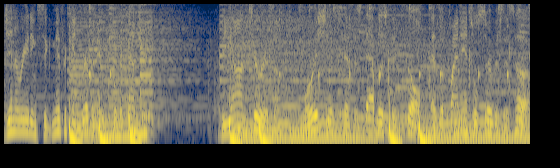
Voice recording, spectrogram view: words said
generating significant revenue for the country. Beyond tourism, Mauritius has established itself as a financial services hub,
